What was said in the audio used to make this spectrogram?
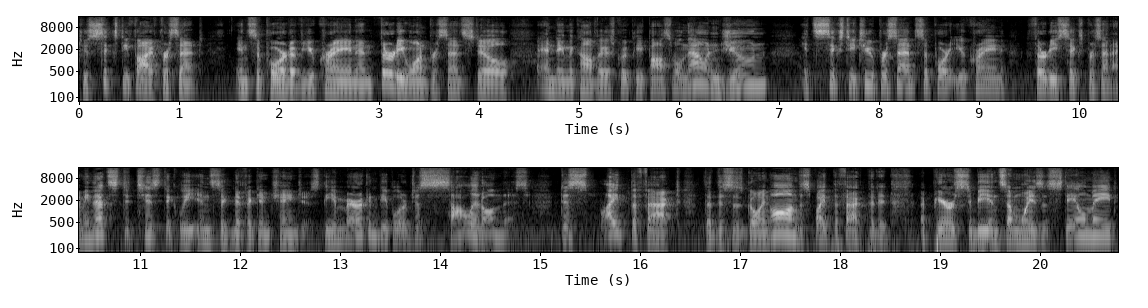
to 65% in support of Ukraine and 31% still ending the conflict as quickly as possible. Now in June, it's 62% support Ukraine, 36%. I mean, that's statistically insignificant changes. The American people are just solid on this, despite the fact that this is going on, despite the fact that it appears to be in some ways a stalemate,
